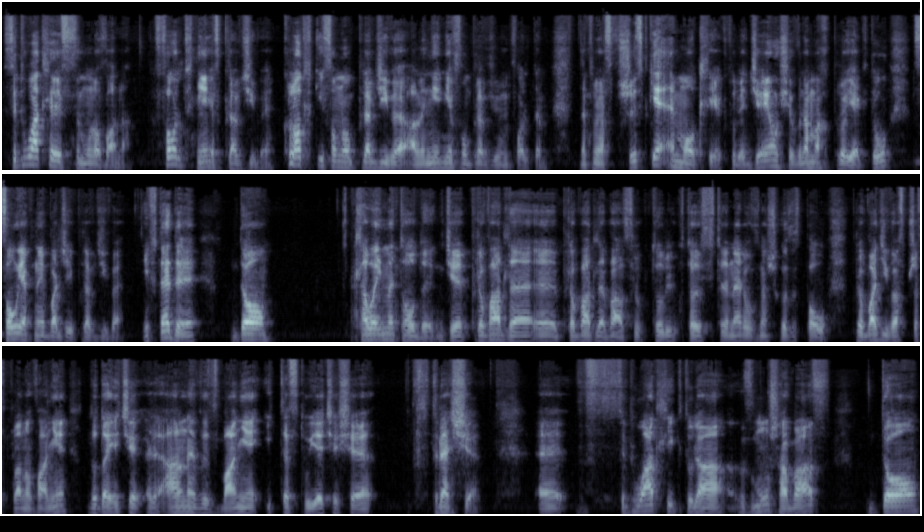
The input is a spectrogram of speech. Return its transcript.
sytuacja jest symulowana. Fort nie jest prawdziwy. Klotki są prawdziwe, ale nie, nie są prawdziwym Fortem. Natomiast wszystkie emocje, które dzieją się w ramach projektu, są jak najbardziej prawdziwe. I wtedy do całej metody, gdzie prowadzę, e, prowadzę Was lub ktoś z trenerów naszego zespołu prowadzi Was przez planowanie, dodajecie realne wyzwanie i testujecie się w stresie. E, w sytuacji, która wmusza Was do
